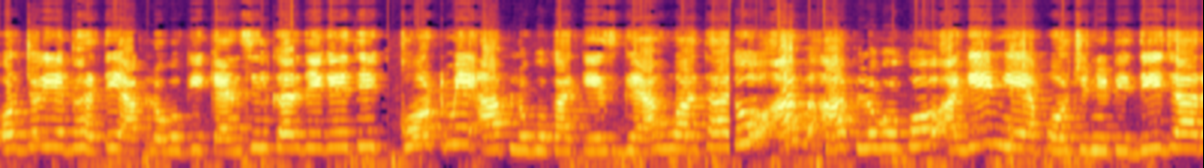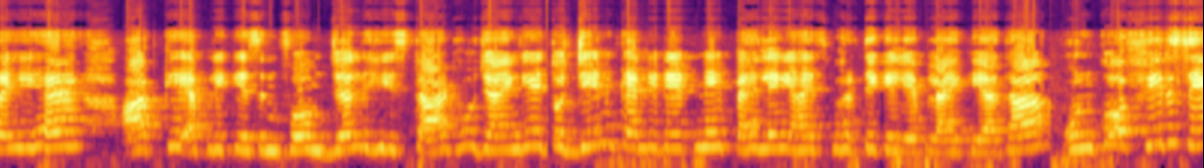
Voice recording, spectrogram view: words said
और जो ये भर्ती आप लोगों की कैंसिल कर दी गई थी कोर्ट में आप लोगों का केस गया हुआ था। तो अब आप लोगों को अगेन ये अपॉर्चुनिटी दी जा रही है। आपके एप्लीकेशन फॉर्म जल्द ही स्टार्ट हो जाएँगे। तो जिन कैंडिडेट ने पहले यहाँ इस भर्ती के लिए अप्लाई किया था, उनको फिर से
